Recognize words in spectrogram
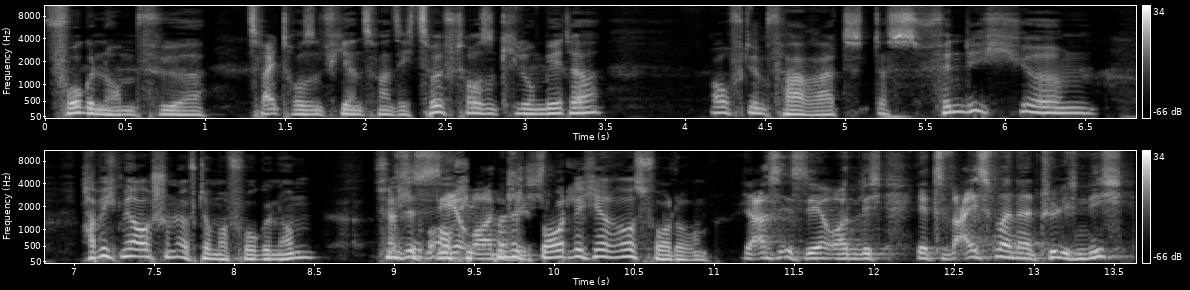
vorgenommen für 2024. 12.000 Kilometer auf dem Fahrrad. Das finde ich, ähm, habe ich mir auch schon öfter mal vorgenommen. Find das ist sehr ordentlich. Eine sportliche Herausforderung. Das ist sehr ordentlich. Jetzt weiß man natürlich nicht,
